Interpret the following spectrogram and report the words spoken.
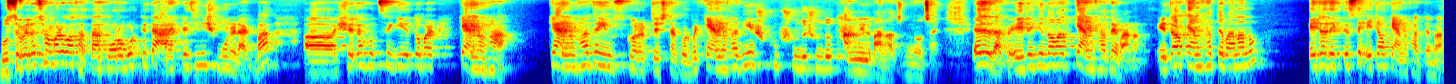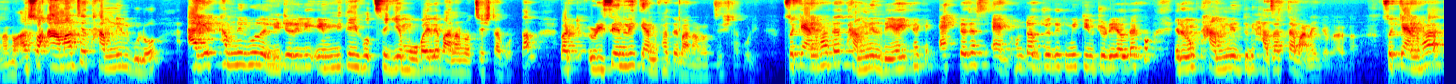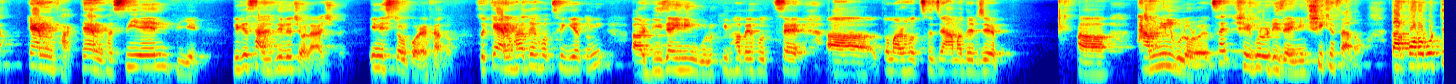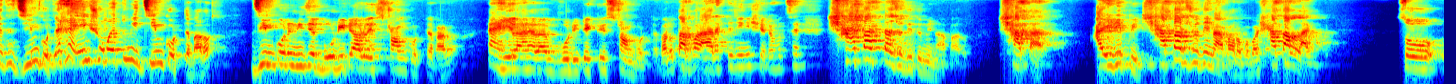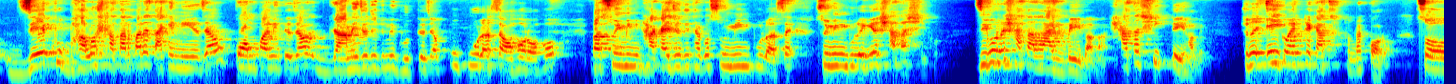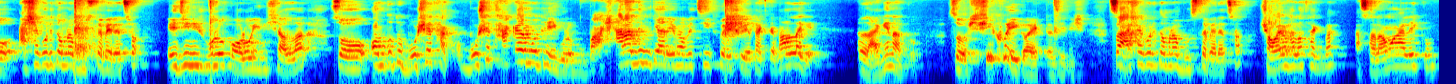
বুঝতে পেরেছ আমার কথা? তার পরবর্তীতে আরেকটা জিনিস মনে রাখবা সেটা হচ্ছে গিয়ে তোমার ক্যানভা ক্যানভাতে ইউজ করার চেষ্টা করবে। ক্যানভা দিয়ে খুব সুন্দর সুন্দর থামনিল বানানো যায়। এই যে দেখো, এটা কিন্তু আমার ক্যানভাতে বানানো। এটাও ক্যানভাতে বানানো, এটা দেখতেছে, এটাও ক্যানভাতে বানানো। so আমার যে থামনিলগুলো, আগের থামনিলগুলো লিটারেলি এমনিতেই হচ্ছে গিয়ে মোবাইলে বানানোর চেষ্টা করতাম বাট রিসেন্টলি ক্যানভাতে বানানোর চেষ্টা করি। সো ক্যানভাতে থামনিল দেয়াই থাকে। একটা জাস্ট এক ঘণ্টার যদি তুমি টিউটোরিয়াল দেখো, এরকম থামনিল তুমি হাজারটা বানাইতে পারবে। So Canva Canva Canva C N V A লিখে সার্চ দিলে চলে আসবে। ইনস্টল করে ফেলো। সো ক্যানভাতে হচ্ছে গিয়ে তুমি ডিজাইনিংগুলো, কীভাবে হচ্ছে তোমার হচ্ছে যে আমাদের যে থামনিলগুলো রয়েছে, সেগুলো ডিজাইনিং শিখে ফেলো। তার পরবর্তীতে জিম করতে হ্যাঁ এই সময় তুমি জিম করতে পারো। জিম করে নিজের বডিটা আরও স্ট্রং করতে পারো। হ্যাঁ হেলা হেলা বডিটা একটু স্ট্রং করতে পারো। তারপর আরেকটা জিনিস, সেটা হচ্ছে সাঁতারটা যদি তুমি না পারো, সাঁতার আই রিপিট সাঁতার যদি না পারো বাবা, সাঁতার লাগবে। সো যে খুব ভালো সাঁতার পারে তাকে নিয়ে যাও কোম্পানিতে যাও, গ্রামে যদি তুমি ঘুরতে যাও, পুকুর আছে অহরহ, বা সুইমিং, ঢাকায় যদি থাকো, সুইমিং পুল আছে, সুইমিং পুলে গিয়ে সাঁতার শিখো। জীবনে সাঁতার লাগবেই বাবা, সাঁতার শিখতেই হবে। শুধু এই কয়েকটা কাজ তোমরা করো। সো আশা করি তোমরা বুঝতে পেরেছ। এই জিনিসগুলো করো ইনশাল্লাহ সো অন্তত বসে থাকো, বসে থাকার মধ্যে এইগুলো, বা সারাদিন কি আর এভাবে চিট হয়ে শুয়ে থাকতে ভালো লাগে? লাগে না তো। সো শিখো এই কয়েকটা জিনিস। সো আশা করি তোমরা বুঝতে পেরেছ। সবাই ভালো থাকবা। আসসালামু আলাইকুম।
